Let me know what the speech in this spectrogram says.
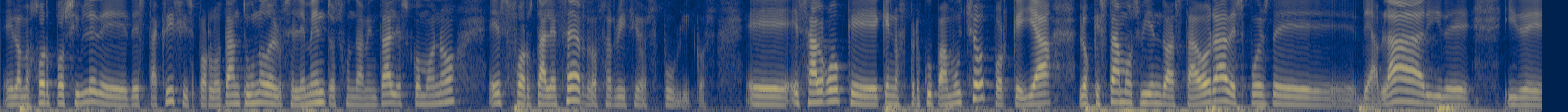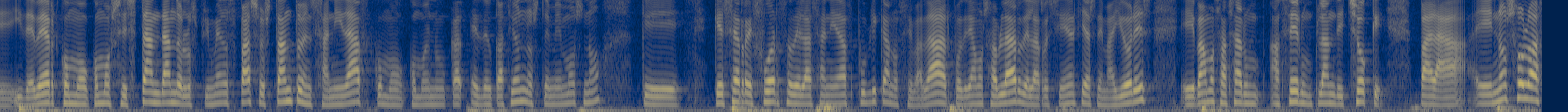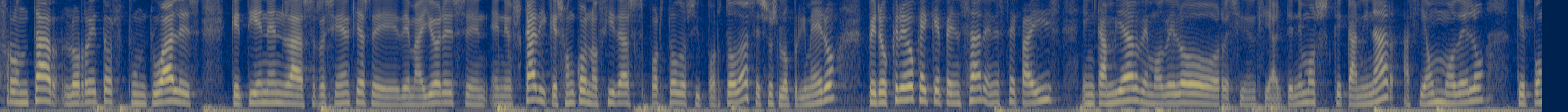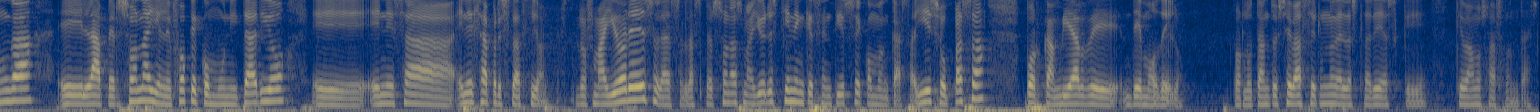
Eh, lo mejor posible de, esta crisis. Por lo tanto, uno de los elementos fundamentales, como no, es fortalecer los servicios públicos. Eh, es algo que nos preocupa mucho porque ya lo que estamos viendo hasta ahora, después de de, hablar y de, y de, y de ver cómo, cómo, se están dando los primeros pasos, tanto en sanidad como, como en educación, nos tememos ¿no? que, que, ese refuerzo de la sanidad pública no se va a dar. Podríamos hablar de las residencias de mayores, eh, vamos a hacer, un, hacer un plan de choque para eh, no solo afrontar los retos puntuales que tienen las residencias de, de mayores en, en Euskadi, que son conocidas por todos y por todas, eso es lo primero, pero creo que hay que pensar en este país en cambiar de modelo residencial tenemos que caminar hacia un modelo que ponga eh, la persona y el enfoque comunitario eh, en, esa, en esa prestación. Los mayores, las, personas mayores tienen que sentirse como en casa y eso pasa por cambiar de, modelo. Por lo tanto, esa va a ser una de las tareas que, que vamos a afrontar.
